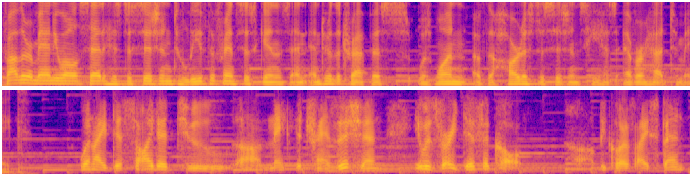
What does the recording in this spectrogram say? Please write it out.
Father Emmanuel said his decision to leave the Franciscans and enter the Trappists was one of the hardest decisions he has ever had to make. When I decided to uh, make the transition, it was very difficult uh, because I spent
